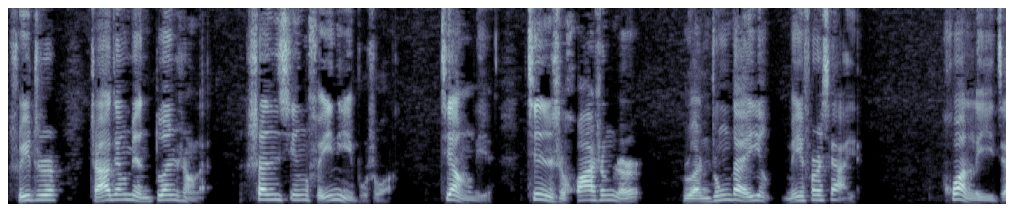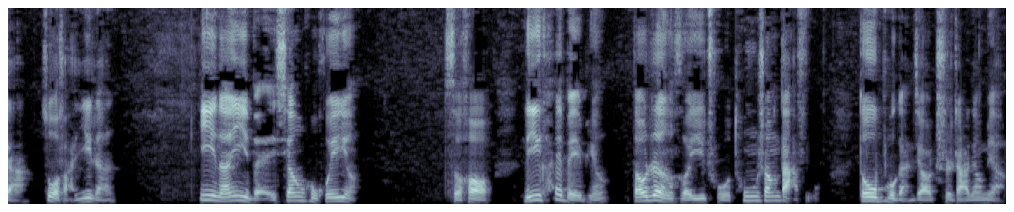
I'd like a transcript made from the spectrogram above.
谁知炸酱面端上来，山腥肥腻不说，酱里。尽是花生仁软中带硬，没法下咽。换了一家，做法依然，一南一北相互辉映。此后离开北平，到任何一处通商大府，都不敢叫吃炸酱面了。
